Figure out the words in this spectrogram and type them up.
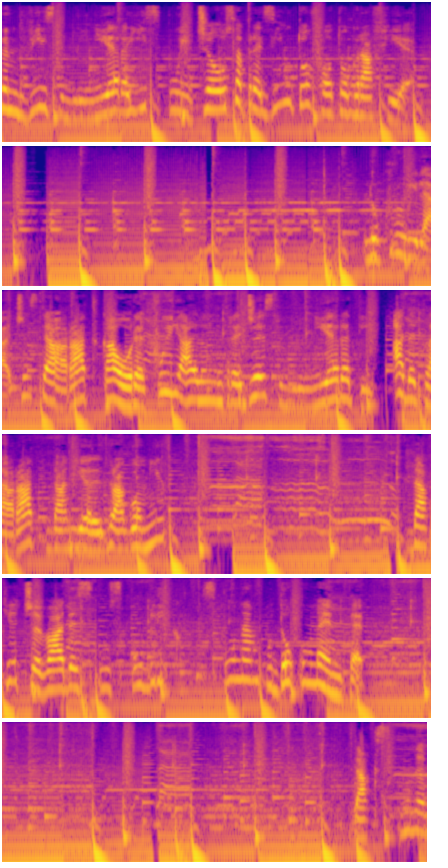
Când vii subliniere îi spui ce o să prezint o fotografie. Lucrurile acestea arată ca o refui al întrege subliniere T, a declarat Daniel Dragomir. Dacă e ceva de spus public, spunem cu documente. Dacă spunem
